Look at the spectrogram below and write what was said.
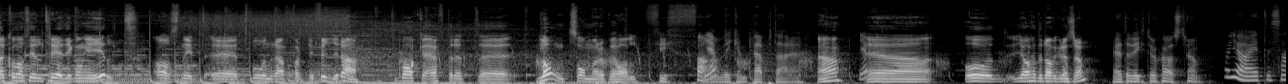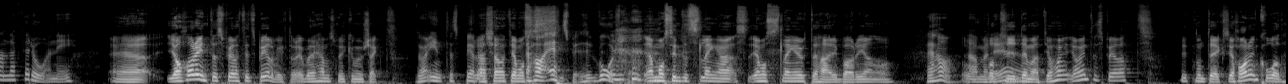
välkomna till tredje gången gilt, avsnitt eh, 244. Tillbaka efter ett eh, långt sommaruppehåll. Fy fan Japp. vilken pepp det här är. Ja, Japp. eh, och jag heter David Grundström. Jag heter Viktor Sjöström. Och jag heter Sandra Ferroni. Eh, jag har inte spelat ditt spel Viktor, jag ber hemskt mycket om ursäkt. Du har inte spelat... Jag känner att jag måste, Jaha, ett spel. Vårt spel. jag måste inte slänga, jag måste slänga ut det här i början och, Jaha. och Ja, men vara det... tydlig med att jag har, jag har inte spelat 19X, jag har en kod.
